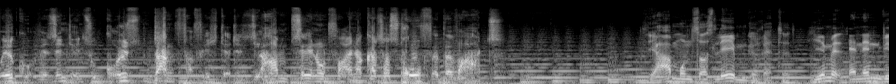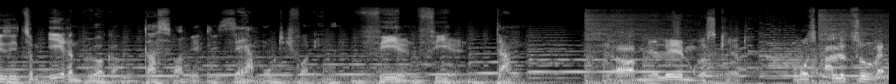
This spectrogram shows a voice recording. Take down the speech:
Wilco, wir sind Ihnen zum größten Dank verpflichtet. Sie haben Xenon vor einer Katastrophe bewahrt. Sie haben uns das Leben gerettet. Hiermit ernennen wir Sie zum Ehrenbürger. Das war wirklich sehr mutig von Ihnen. Vielen, vielen Dank. Sie haben ihr Leben riskiert, um uns alle zu retten.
